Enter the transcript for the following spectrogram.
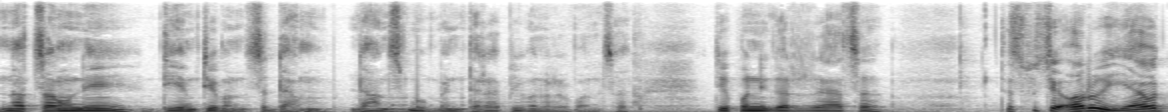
नचाउने डिएमटी भन्छ डाम डान्स मुभमेन्ट थेरापी भनेर भन्छ। त्यो पनि गरिरहेछ। त्यसपछि अरू यावत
